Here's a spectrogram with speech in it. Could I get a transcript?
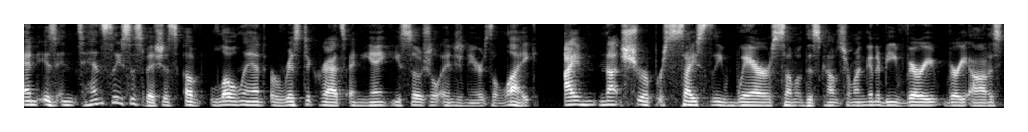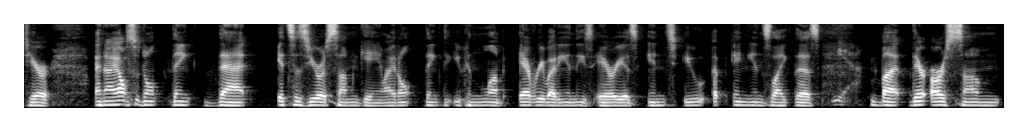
and is intensely suspicious of lowland aristocrats and Yankee social engineers alike. I'm not sure precisely where some of this comes from. I'm going to be very, very honest here. And I also don't think that it's a zero sum game. I don't think that you can lump everybody in these areas into opinions like this. Yeah. But there are some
